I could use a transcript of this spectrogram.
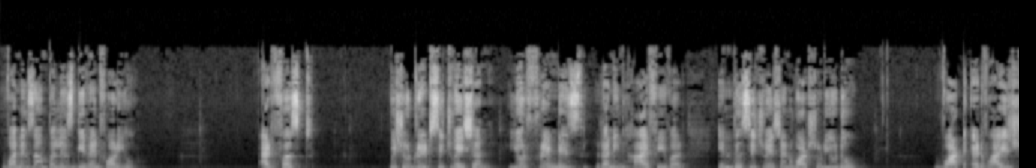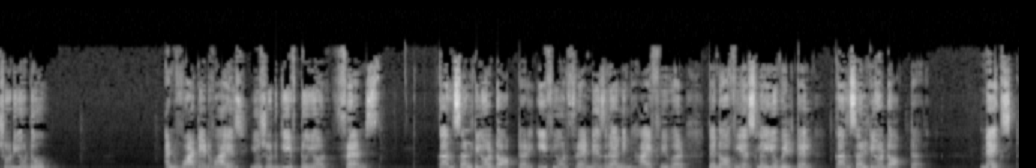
One example is given for you. At first, we should read situation. Your friend is running high fever. In this situation, what should you do? What advice should you do? And what advice you should give to your friends? Consult your doctor. If your friend is running high fever, then obviously you will tell consult your doctor. Next,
